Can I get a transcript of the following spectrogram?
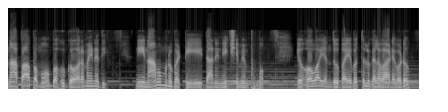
నా పాపము బహు ఘోరమైనది నీ నామమును బట్టి దానిని క్షమింపుము. యహోవా ఎందు భయభక్తులు గలవాడెవడు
